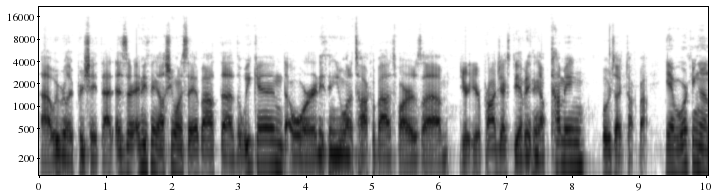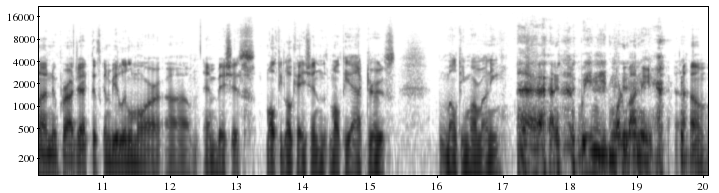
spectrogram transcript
uh, we really appreciate that. Is there anything else you want to say about uh, the weekend or anything you want to talk about as far as um, your your projects? Do you have anything upcoming? What would you like to talk about? Yeah, we're working on a new project that's going to be a little more um, ambitious, multi locations, multi actors, multi more money. we need more money. Um,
